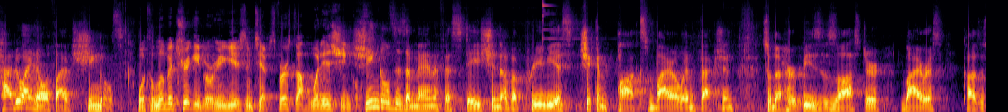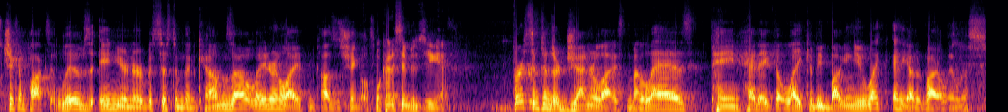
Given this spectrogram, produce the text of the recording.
How do I know if I have shingles? Well, it's a little bit tricky, but we're going to give you some tips. First off, what is shingles? Shingles is a manifestation of a previous chickenpox viral infection. So the herpes zoster virus causes chickenpox. It lives in your nervous system, then comes out later in life and causes shingles. What kind of symptoms do you get? First symptoms are generalized malaise, pain, headache. The light could be bugging you like any other viral illness.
